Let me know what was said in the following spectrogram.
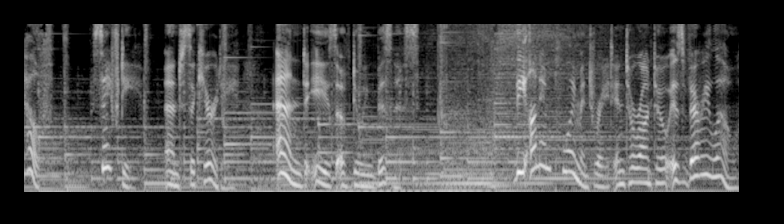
health, safety, and security, and ease of doing business. The unemployment rate in Toronto is very low,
